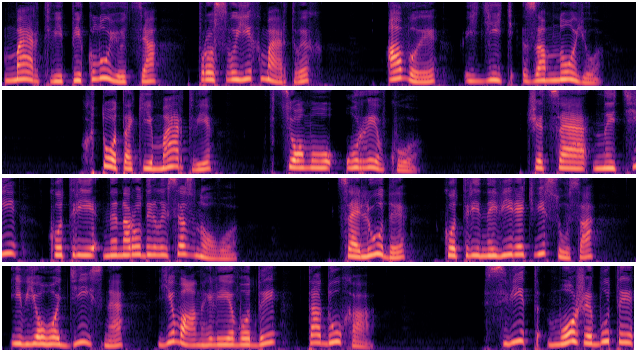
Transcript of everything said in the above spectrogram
мертві піклуються про своїх мертвих, а ви йдіть за мною. Хто такі мертві в цьому уривку? Чи це не ті, котрі не народилися знову? Це люди, котрі не вірять в Ісуса і в Його дійсне Євангеліє води та духа. Світ може бути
